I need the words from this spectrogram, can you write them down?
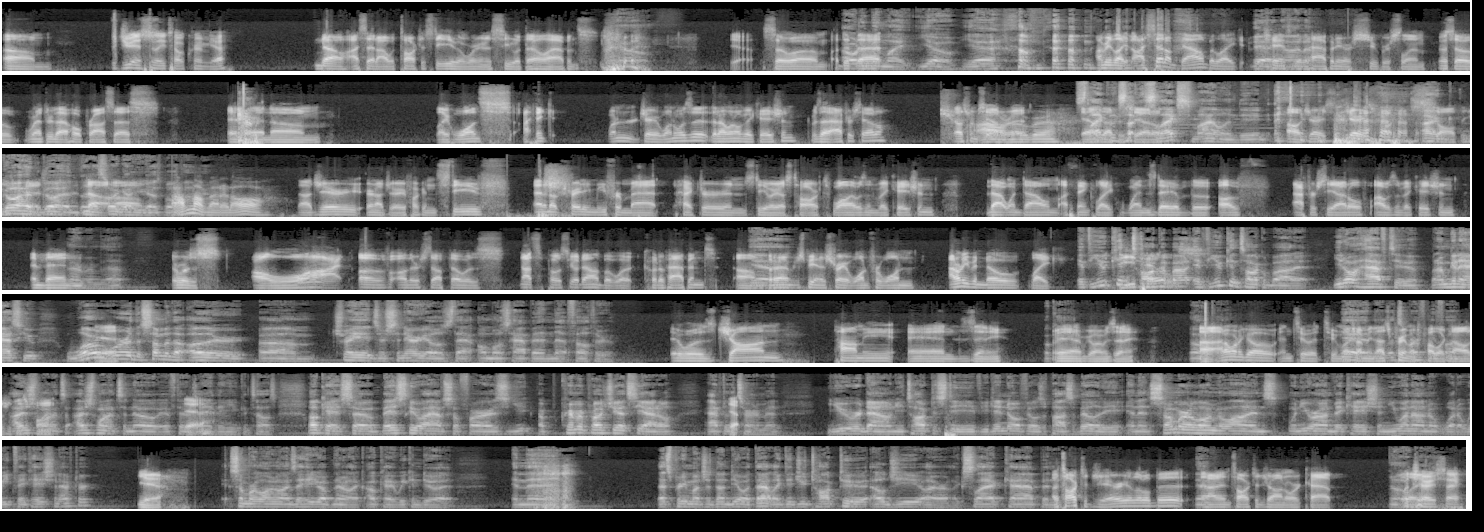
Um, Did you instantly tell Crim yeah? No, I said I would talk to Steve, and we're going to see what the hell happens. No. yeah, so um, I I did would have that. been like, "Yo, yeah, I'm down." I mean, like I said, I'm down, but like the Yeah, chances no, of it happening are super slim. So went through that whole process, and then um, like once I think when Jerry, when was it that I went on vacation? Was that after Seattle? That was from I Seattle, don't know, right? bro. Slack, Yeah, was Slack, after Seattle. Slack's smiling, dude. Oh, Jerry's Jerry's fucking All right, salty. go ahead, go ahead. No, That's what I got um, you guys both. I'm not on. mad at all. Now Jerry or not Jerry, fucking Steve ended up trading me for Matt, Hector, and Steve. I guess talked while I was on vacation. That went down, I think, like Wednesday of the of after Seattle. I was on vacation, and I then remember that. there was a lot of other stuff that was not supposed to go down, but what could have happened. Um, But I'm just being a straight one for one. I don't even know like If you can talk about, if you can talk about it, you don't have to. But I'm gonna ask you, what Yeah. were the, some of the other um, trades or scenarios that almost happened that fell through? it was John, Tommy, and Zinni. Okay. Yeah, I'm going with Zinni. Oh, Uh, I don't want to go into it too much. Yeah, I mean, no, that's pretty much public fine. knowledge at I this just point. wanted to, I just wanted to know if there's Yeah. anything you could tell us. Okay, so basically what I have so far is you, a Crim approached you at Seattle after the Yep. tournament. You were down. You talked to Steve. You didn't know if it was a possibility, and then somewhere along the lines, when you were on vacation, you went on a, what a week vacation after. Yeah. Somewhere along the lines, they hit you up and they're like, "Okay, we can do it," and then that's pretty much a done deal with that. Like, did you talk to LG or like Slack Cap and I talked to Jerry a little bit, and I didn't talk to John or Cap. No, What'd Like- Jerry say?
